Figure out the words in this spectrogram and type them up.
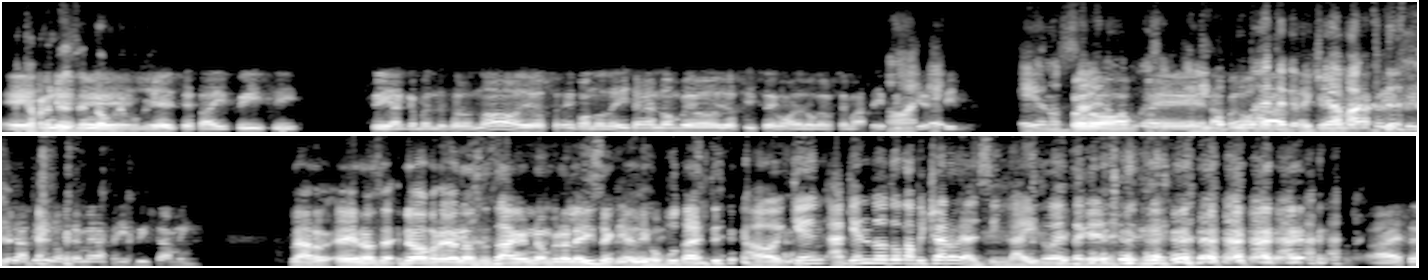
Hay que Eh, aprenderse el nombre, eh, porque- Chelsea está difícil. Sí, hay que aprendérselo. No, yo sé, cuando te dicen el nombre, yo, yo sí sé cuál es lo que se me hace No, difícil eh, decirlo. Ellos no se saben el Pero nombre eh, el hijo la pelota este que el que se me más. hace difícil a ti no se me hace difícil a mí. Claro, no, pero ellos no se saben el nombre, le dicen hijo dime. puta este. ¿A, hoy quién, ¿A quién no toca pichar hoy? Al cingadito este que... A ese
